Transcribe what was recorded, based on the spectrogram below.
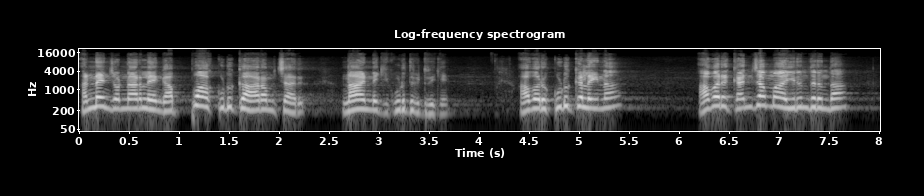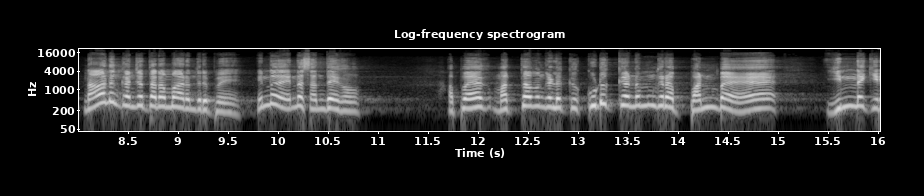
அண்ணன் சொன்னார்ல எங்கள் அப்பா கொடுக்க ஆரம்பித்தார் நான் இன்னைக்கு கொடுத்துக்கிட்டு இருக்கேன். அவர் கொடுக்கலைன்னா அவர் கஞ்சமாக இருந்திருந்தா நானும் கஞ்சத்தனமாக இருந்திருப்பேன். என்ன என்ன சந்தேகம்? அப்போ மற்றவங்களுக்கு கொடுக்கணுங்கிற பண்பை இன்னைக்கு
